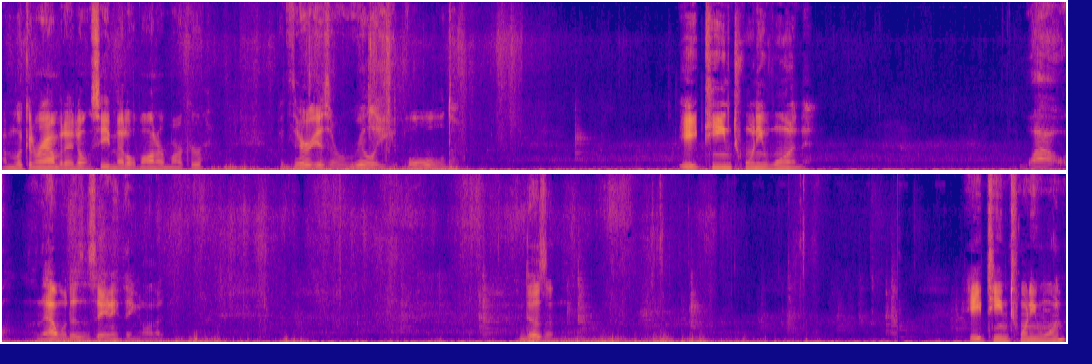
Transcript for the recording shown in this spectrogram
I'm looking around but I don't see Medal of Honor marker. But there is a really old 1821 wow. And that one doesn't say anything on it. It doesn't. Eighteen twenty one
